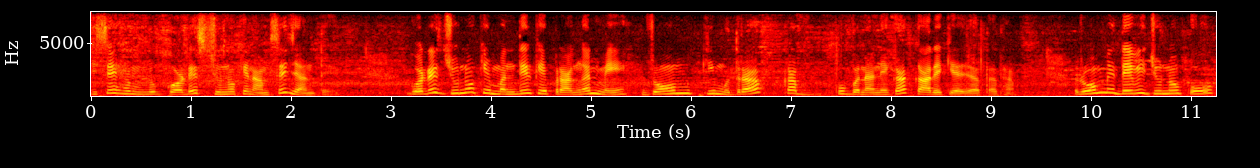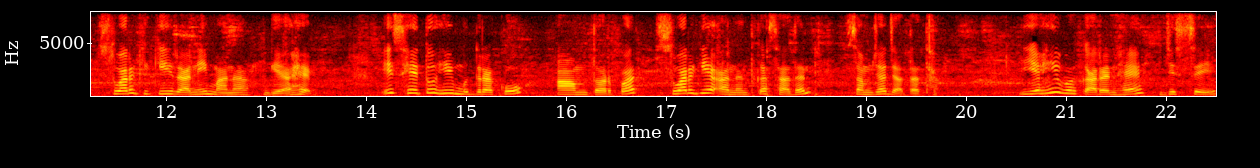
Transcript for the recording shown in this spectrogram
जिसे हम लोग गॉडेस जूनो के नाम से जानते हैं। गॉडेस जूनो के मंदिर के प्रांगण में रोम की मुद्रा का को बनाने का कार्य किया जाता था। रोम में देवी जूनो को स्वर्ग की रानी माना गया है। इस हेतु ही मुद्रा को आमतौर पर स्वर्गीय आनंद का साधन समझा जाता था। यही वह कारण है जिससे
